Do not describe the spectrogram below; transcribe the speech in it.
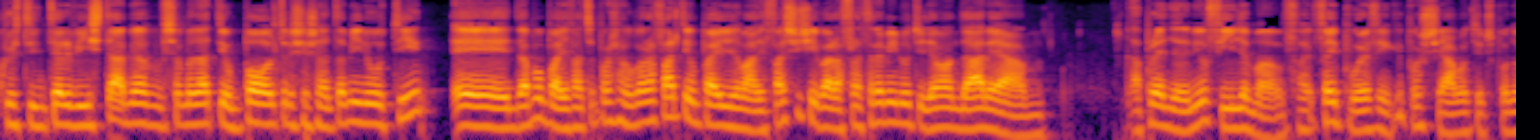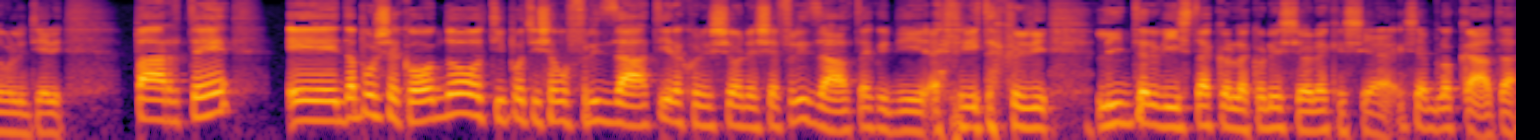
questa intervista, abbiamo, siamo andati un po' oltre i 60 minuti e dopo un po' gli faccio posso ancora farti un paio di domande, fa sì sì guarda fra tre minuti devo andare a, a prendere mio figlio ma fai, fai, pure finché possiamo ti rispondo volentieri. Parte e dopo un secondo tipo ci siamo frizzati la connessione si è frizzata e quindi è finita così l'intervista con la connessione che si è, si è bloccata.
